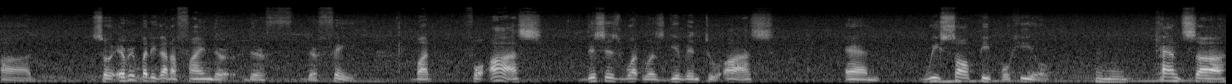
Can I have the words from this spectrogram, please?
uh, so everybody got to find their their their faith. But for us, this is what was given to us, and we saw people healed. Cancer,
